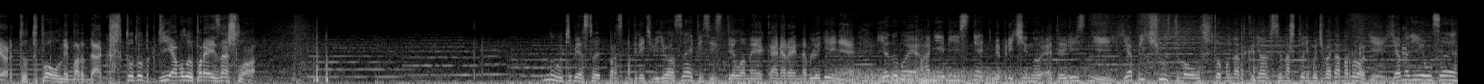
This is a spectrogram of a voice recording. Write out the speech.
Черт, тут полный бардак. Что тут к дьяволу произошло? Ну, тебе стоит просмотреть видеозаписи, сделанные камерой наблюдения. Я думаю, они объяснят тебе причину этой резни. Я предчувствовал, что мы наткнемся на что-нибудь в этом роде. Я надеялся...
